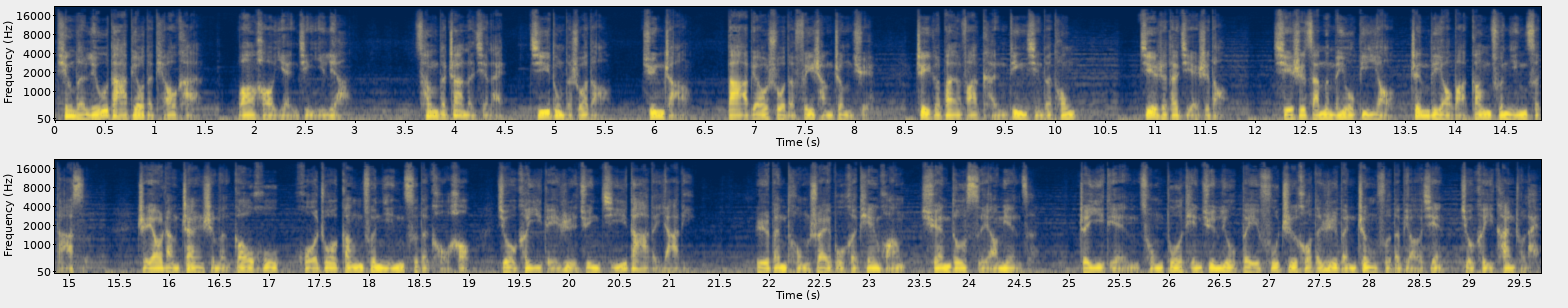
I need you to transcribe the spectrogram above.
听了刘大彪的调侃，王浩眼睛一亮，噌的站了起来，激动地说道：“军长，大彪说的非常正确，这个办法肯定行得通。”接着他解释道：“其实咱们没有必要真的要把冈村宁次打死，只要让战士们高呼‘活捉冈村宁次’的口号，就可以给日军极大的压力。”日本统帅部和天皇全都死要面子，这一点从多田骏六被俘之后的日本政府的表现就可以看出来，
